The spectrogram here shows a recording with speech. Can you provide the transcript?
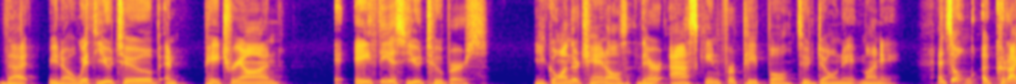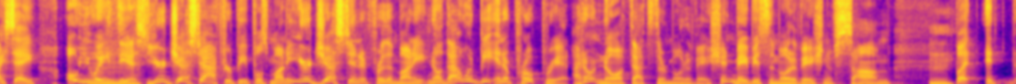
that, you know, with YouTube and Patreon, atheist YouTubers, you go on their channels, they're asking for people to donate money. And so uh, could I say, "Oh, you hmm. atheists, you're just after people's money. You're just in it for the money." No, that would be inappropriate. I don't know if that's their motivation. Maybe it's the motivation of some. Hmm. But it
